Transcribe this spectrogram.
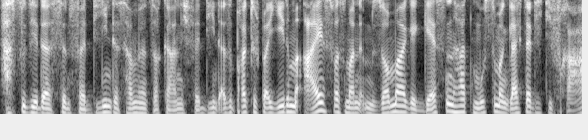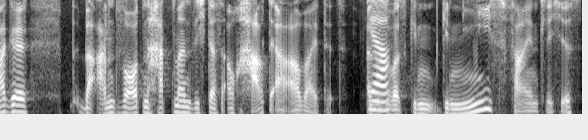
hast du dir das denn verdient, das haben wir uns doch gar nicht verdient. Also praktisch bei jedem Eis, was man im Sommer gegessen hat, musste man gleichzeitig die Frage beantworten, hat man sich das auch hart erarbeitet? Also Ja. sowas gen genießfeindliches,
